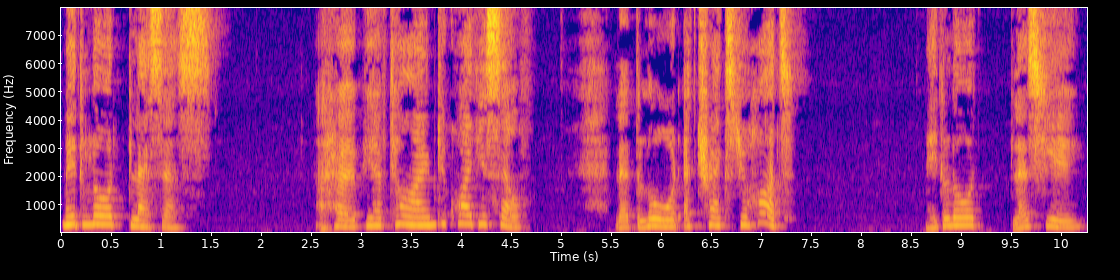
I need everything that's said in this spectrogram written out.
May the Lord bless us. I hope you have time to quiet yourself. Let the Lord attract your heart. May the Lord bless you.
